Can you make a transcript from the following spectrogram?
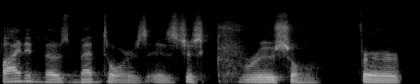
finding those mentors is just crucial for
